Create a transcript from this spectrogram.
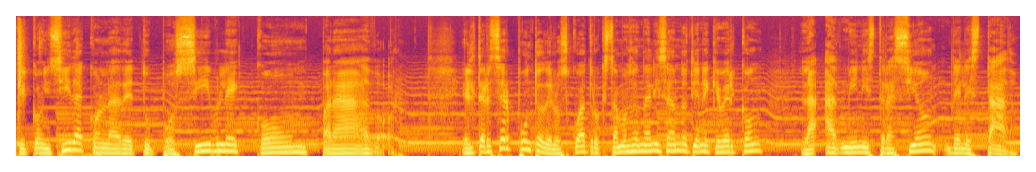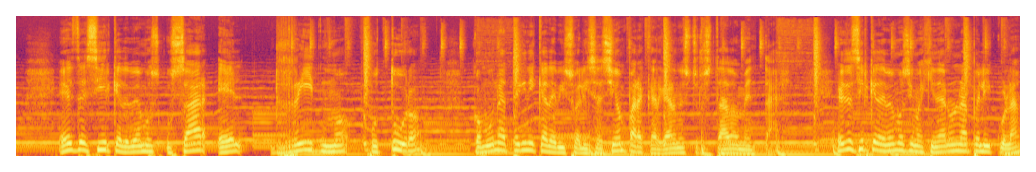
que coincida con la de tu posible comprador. El tercer punto de los cuatro que estamos analizando tiene que ver con la administración del Estado. Es decir, que debemos usar el ritmo futuro como una técnica de visualización para cargar nuestro estado mental. Es decir, que debemos imaginar una película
